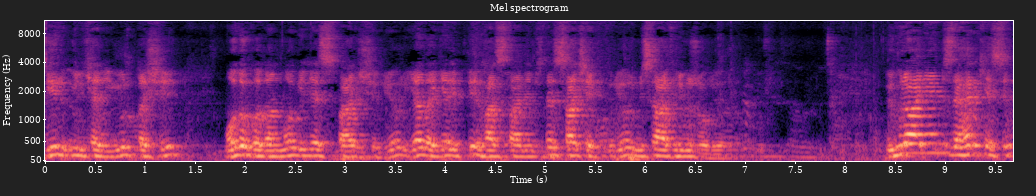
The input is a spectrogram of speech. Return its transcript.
bir ülkenin yurttaşı Modoko'dan mobilya sipariş ediyor ya da gelip bir hastanemizde saç ektiriyor, misafirimiz oluyor. Ümraniyemizde herkesin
